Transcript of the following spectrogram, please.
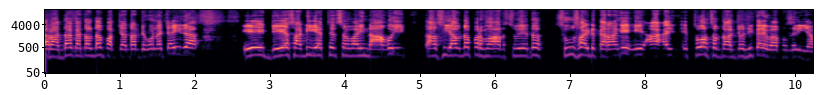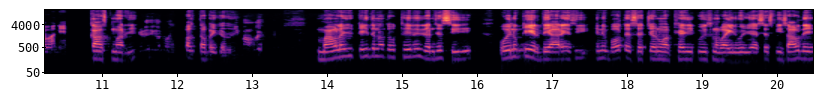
ਇਰਾਦਾ ਕਤਲ ਦਾ ਪਰਚਾ ਦਰਜ ਹੋਣਾ ਚਾਹੀਦਾ। ਇਹ ਜੇ ਸਾਡੀ ਇੱਥੇ ਸੁਣਵਾਈ ਨਾ ਹੋਈ ਤਾਂ ਅਸੀਂ ਆਪਦਾ ਪਰਿਵਾਰ ਸਵੇਤ ਸੁਸਾਈਡ ਕਰਾਂਗੇ। ਇਹ ਇੱਥੋਂ ਹਸਪਤਾਲ ਚੋਂ ਅਸੀਂ ਘਰੇ ਵਾਪਸ ਨਹੀਂ ਜਾਵਾਂਗੇ। ਕਾਸ ਕੁਮਾਰ ਜੀ, ਭਗਤਾ ਭਾਈ ਕਦੋਂ ਮਾਮਲਾ ਜੀ ਕਈ ਦਿਨਾਂ ਤੋਂ ਉੱਥੇ ਇਹਨੇ ਰੰਜਿਸ਼ ਸੀ ਜੀ। ਉਹ ਇਹਨੂੰ ਘੇਰਦੇ ਆ ਰਹੇ ਸੀ। ਇਹਨੇ ਬਹੁਤ ਐਸਐਚਓ ਨੂੰ ਆਖਿਆ ਜੀ ਕੋਈ ਸੁਣਵਾਈ ਨਹੀਂ ਹੋਈ ਐਸਐਸਪੀ ਸਾਹਿਬ ਦੇ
